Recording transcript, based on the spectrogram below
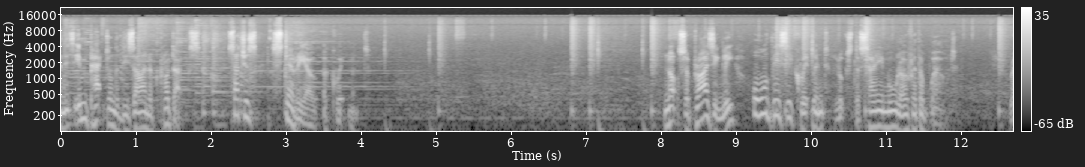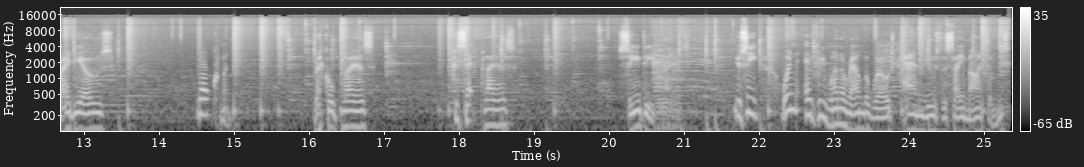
and its impact on the design of products, such as stereo equipment. Not surprisingly, all this equipment looks the same all over the world. Radios, Walkman, record players, cassette players, CD players. You see, when everyone around the world can use the same items,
